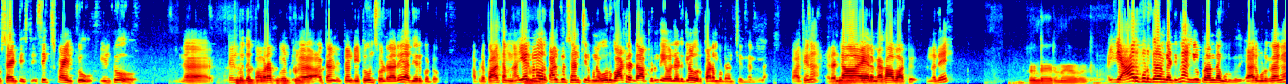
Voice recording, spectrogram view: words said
ஒரு scientist six point two into ten to the power of twenty டூன்னு சொல்கிறாரு அது இருக்கட்டும். அப்படி பார்த்தோம்னா ஏற்கனவே ஒரு கால்குலேஷன் அனுப்பிச்சிருப்பேன் ஒரு வாட்டர் ட்ராப் இருந்து எவ்வளோ எடுக்கலாம் ஒரு படம் போட்டு அனுப்பிச்சிருந்தேன்ல. பார்த்தீங்கன்னா ரெண்டாயிரம் மெகாவாட் என்னது? ரெண்டாயிரம் மெகாவாட் இது யார் கொடுக்குறான்னு கேட்டிங்கன்னா நியூட்ரான் தான் கொடுக்குது. யார் கொடுக்குறாங்க?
